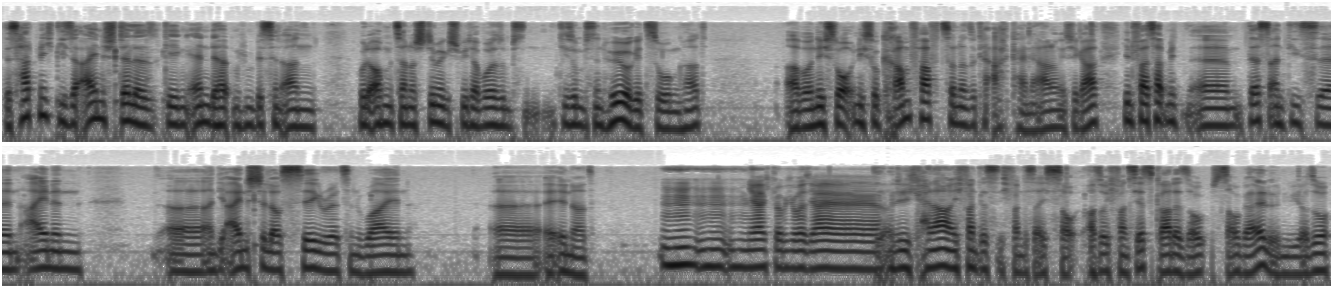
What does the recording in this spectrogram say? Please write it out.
das hat mich, diese eine Stelle gegen Ende hat mich ein bisschen an, wo er auch mit seiner Stimme gespielt hat, wo er so ein bisschen, die so ein bisschen höher gezogen hat. Aber nicht so, nicht so krampfhaft, sondern so, ach, keine Ahnung, ist egal. Jedenfalls hat mich ähm, das an diesen einen, äh, an die eine Stelle aus Cigarettes and Wine äh, erinnert. Mhm, mhm, mhm, ja, ich glaube, ich weiß, ja, ja, ja, ja. Und ich, keine Ahnung, ich fand das, ich fand das eigentlich sau, also ich fand es jetzt gerade sau, sau geil irgendwie. Also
